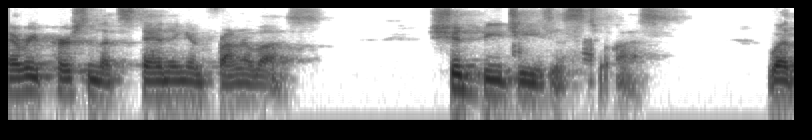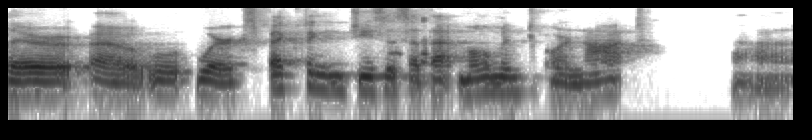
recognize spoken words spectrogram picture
every person that's standing in front of us should be Jesus to us. Whether uh, we're expecting Jesus at that moment or not, uh,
